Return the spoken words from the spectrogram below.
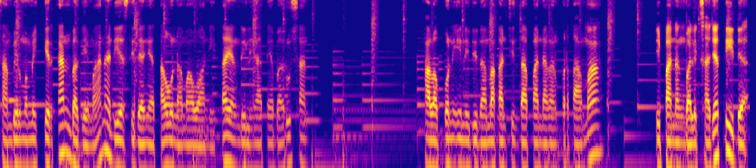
sambil memikirkan bagaimana dia setidaknya tahu nama wanita yang dilihatnya barusan. Kalaupun ini dinamakan cinta pandangan pertama, dipandang balik saja tidak.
